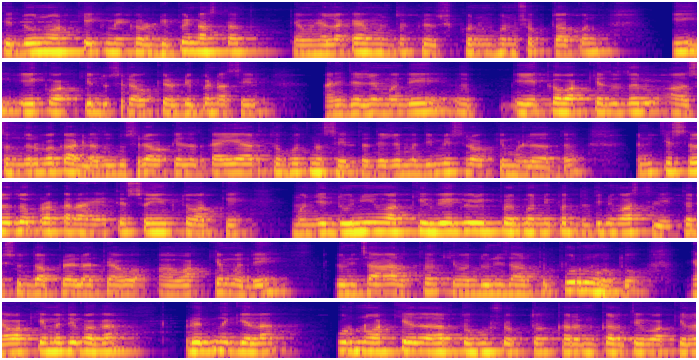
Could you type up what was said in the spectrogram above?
ते दोन वाक्य एकमेकावर डिपेंड असतात. त्यामुळे ह्याला काय म्हणतो? म्हणू शकतो आपण की एक वाक्य दुसऱ्या वाक्यावर डिपेंड असेल आणि त्याच्यामध्ये एका एक वाक्याचा जर संदर्भ काढला तर दुसऱ्या वाक्याचा काही अर्थ होत नसेल तर त्याच्यामध्ये मिश्र वाक्य म्हटलं जातं. आणि तिसरा जो प्रकार आहे ते संयुक्त वाक्य. म्हणजे दोन्ही वाक्य वेगवेगळी प्रमाणे पद्धतीने वाचली तरी सुद्धा आपल्याला त्या वाक्यामध्ये दोन्हीचा अर्थ किंवा दोन्हीचा अर्थ पूर्ण होतो. ह्या वाक्यामध्ये बघा प्रयत्न केला पूर्ण वाक्याचा अर्थ होऊ शकतो कारण करते वाक्याला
